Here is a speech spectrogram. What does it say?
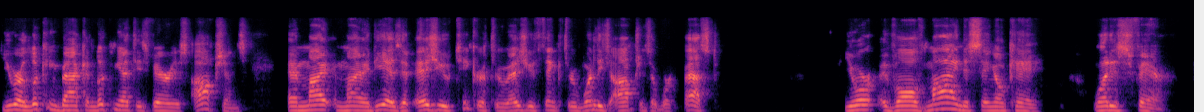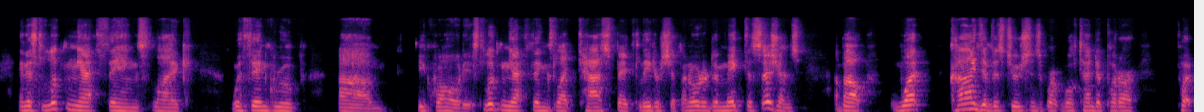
You are looking back and looking at these various options. And my, my idea is that as you tinker through, as you think through what are these options that work best, your evolved mind is saying, okay, what is fair? And it's looking at things like within group um, equality. It's looking at things like task-based leadership in order to make decisions about what kinds of institutions we'll tend to put our put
